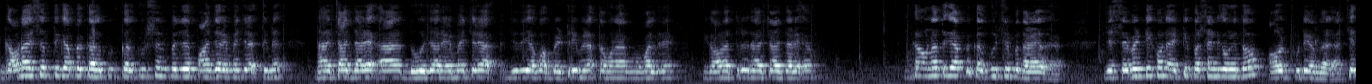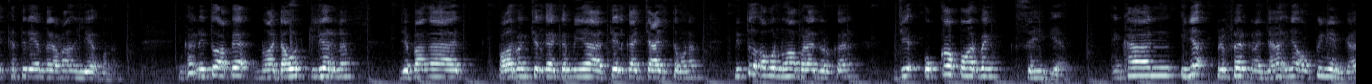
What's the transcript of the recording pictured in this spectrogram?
इनका उना हिसाब ते पे कैलकुलेशन पे जे 5000 एमएच रे तीन धा चार्ज दाड़े 2000 एमएच रे अब बैटरी मेना तमना मोबाइल रे, इनका उना तीन धा चार्ज दाड़े इनका उना तक आप कैलकुलेशन पे दाड़ा जे 70 खन 80 परसेंट को तो आउटपुट एम दाड़ा चेत खातिर एम दाड़ा लिया बना इनका नितो आप डाउट क्लियर ना। जे बांगा पावर बैंक चलका कमिया चलका चार्ज तबना नितो अब नोआ बड़ा दरकार, जे ओका पावर बैंक सही गया। इनखान इना प्रेफर करना, जहाँ इना ओपिनियन का,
